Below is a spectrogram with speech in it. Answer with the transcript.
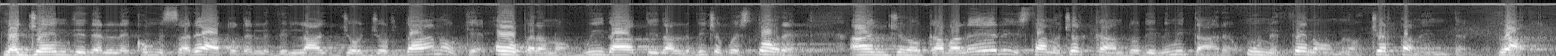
Gli agenti del commissariato del villaggio Giordano che operano guidati dal vicequestore Angelo Cavaleri stanno cercando di limitare un fenomeno certamente grave.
